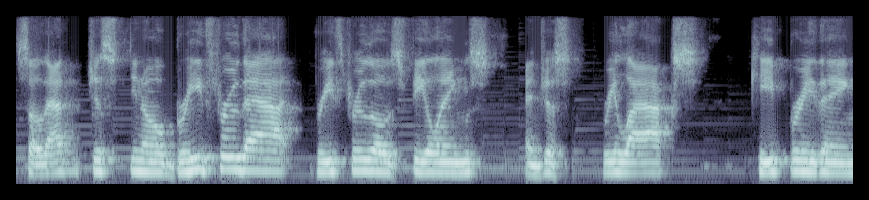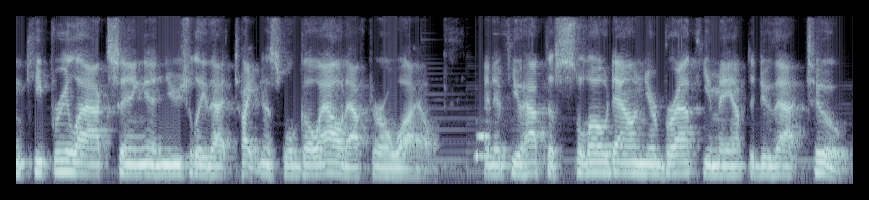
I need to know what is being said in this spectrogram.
So that just, you know, breathe through that breathe through those feelings and just relax. Keep breathing, keep relaxing, and usually that tightness will go out after a while. And if you have to slow down your breath, you may have to do that too.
